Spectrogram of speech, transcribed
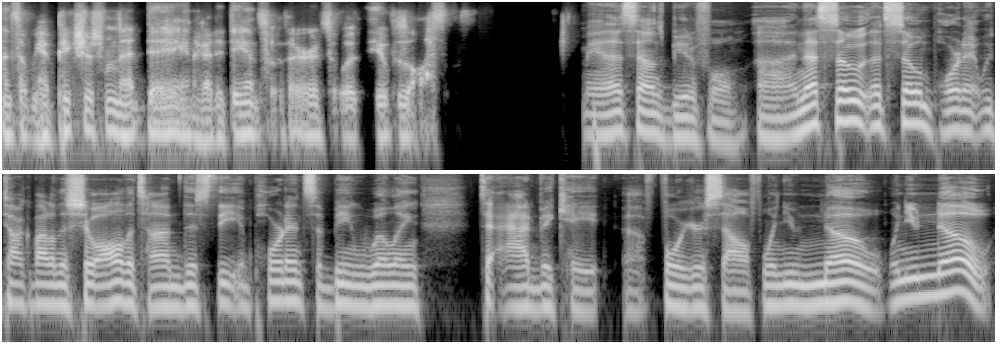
and so we have pictures from that day and i got to dance with her so it, it was awesome Man, that sounds beautiful, uh, and that's so that's so important. We talk about on the show all the time. This the importance of being willing to advocate uh, for yourself when you know when you know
